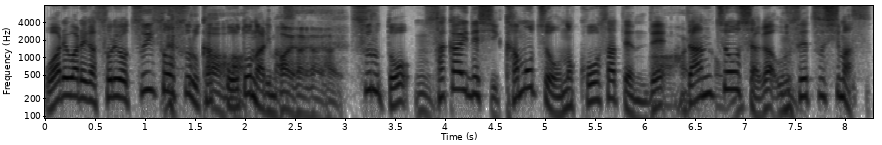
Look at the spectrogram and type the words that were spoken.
我々がそれを追走する格好となります、すると、坂出市鴨町の交差点で団長車が右折します。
